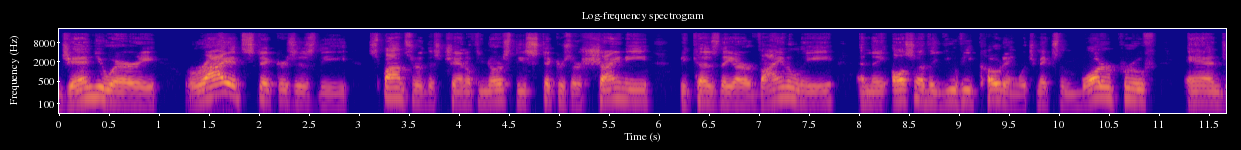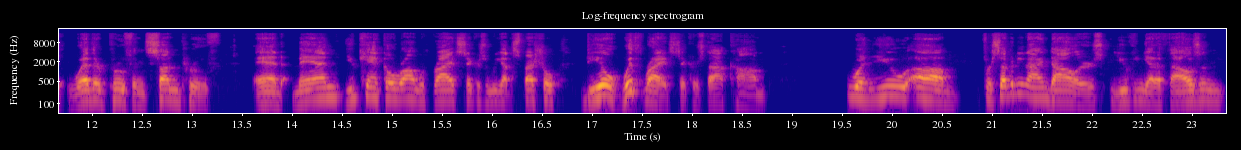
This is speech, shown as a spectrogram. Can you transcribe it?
January. Riot Stickers is the sponsor of this channel. If you notice, these stickers are shiny because they are vinyl and they also have a UV coating, which makes them waterproof and weatherproof and sunproof. And man, you can't go wrong with Riot Stickers. And we got a special deal with riotstickers.com. When you, um, for $79, you can get a thousand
